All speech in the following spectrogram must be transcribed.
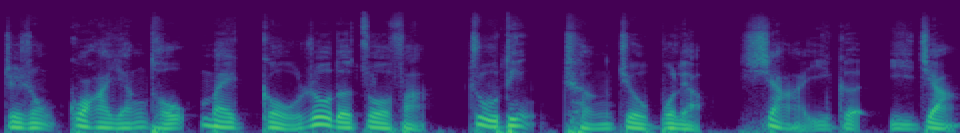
这种挂羊头卖狗肉的做法注定成就不了下一个宜家。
